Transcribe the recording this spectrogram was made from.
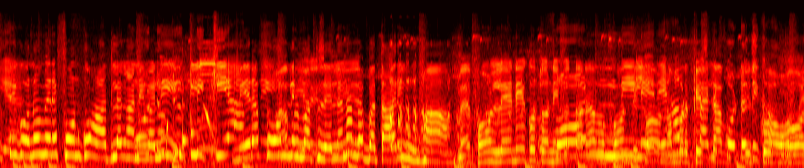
किया? कौन हो मेरे फ़ोन को हाथ लगाने वाली? click किया मेरा फ़ोन मत ले लेना मैं बता रही हूँ हाँ। मैं फ़ोन लेने को तो नहीं बता रहा फ़ोन फ़ोन ले दिखाओ नंबर किसका फ़ोटो दिखाओ।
